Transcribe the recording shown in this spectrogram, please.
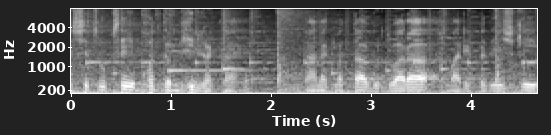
निश्चित रूप से ये बहुत गंभीर घटना है। नानक मत्ता गुरुद्वारा हमारे प्रदेश के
